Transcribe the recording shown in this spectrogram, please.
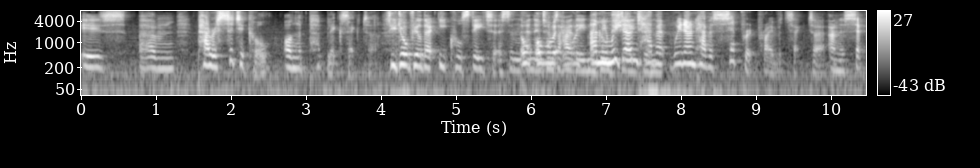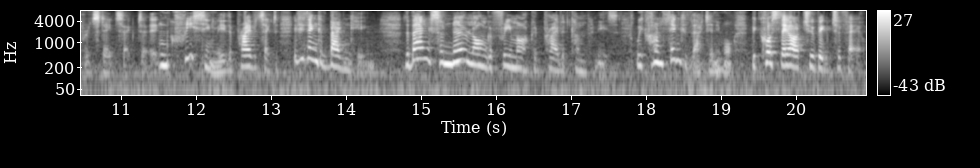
is um, parasitical on the public sector. so you don't feel they're equal status and, and in Oh, terms oh, of how we- they I mean, we don't have a we don't have a separate private sector and a separate state sector. Increasingly, the private sector. If you think of banking, the banks are no longer free market private companies. We can't think of that anymore because they are too big to fail.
